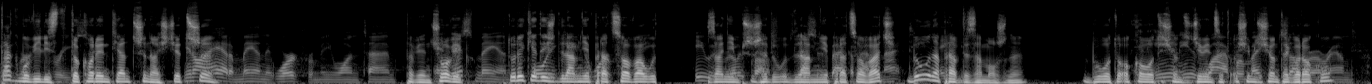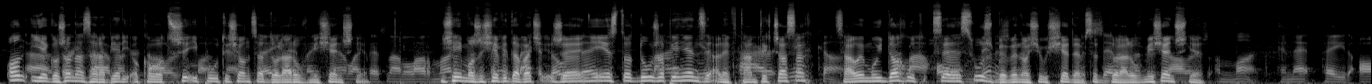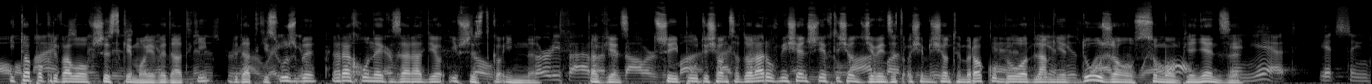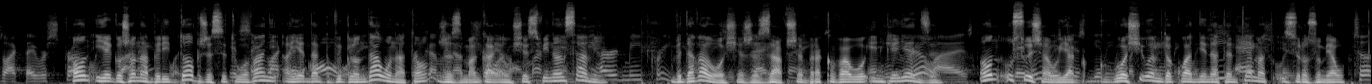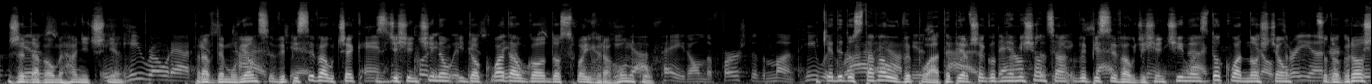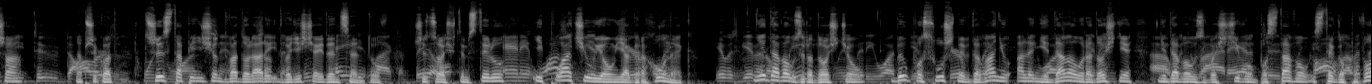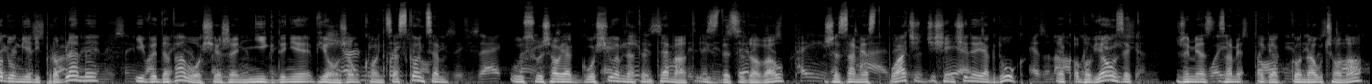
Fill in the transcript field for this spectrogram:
Tak mówi list do Koryntian 13:3. Pewien człowiek, który kiedyś dla mnie pracował, zanim przyszedł dla mnie pracować, był naprawdę zamożny. Było to około 1980 roku. On i jego żona zarabiali około 3,5 tysiąca dolarów miesięcznie. Dzisiaj może się wydawać, że nie jest to dużo pieniędzy, ale w tamtych czasach cały mój dochód ze służby wynosił 700 dolarów miesięcznie. I to pokrywało wszystkie moje wydatki, wydatki służby, rachunek za radio i wszystko inne. Tak więc 3,5 tysiąca dolarów miesięcznie w 1980 roku było dla mnie dużą sumą pieniędzy. On i jego żona byli dobrze sytuowani, a jednak wyglądało na to, że zmagają się z finansami. Wydawało się, że zawsze brakowało im pieniędzy. On usłyszał, jak głosiłem dokładnie na ten temat i zrozumiał, że dawał mechanicznie. Prawdę mówiąc, wypisywał czek z dziesięciną i dokładał go do swoich rachunków. I kiedy dostawał wypłatę pierwszego dnia miesiąca, wypisywał dziesięcinę z dokładnością co do grosza, na przykład 350 52 dolary i 21 centów, czy coś w tym stylu, i płacił ją jak rachunek. Nie dawał z radością, był posłuszny w dawaniu, ale nie dawał radośnie, nie dawał z właściwą postawą i z tego powodu mieli problemy i wydawało się, że nigdy nie wiążą końca z końcem. Usłyszał, jak głosiłem na ten temat i zdecydował, że zamiast płacić dziesięcinę jak dług, jak obowiązek, że miast, zamiast, tak jak go nauczono,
